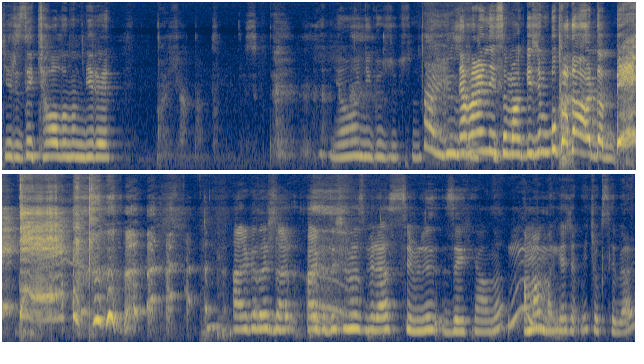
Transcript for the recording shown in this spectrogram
Gerizekalının biri. Ay yandan bunu. Ya ne gözüksün. Ay gözüm. Ne her neyse makyajım bu kadardı. Bitti. Arkadaşlar arkadaşımız biraz sivri zekalı. Ama makyaj yapmayı çok sever.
